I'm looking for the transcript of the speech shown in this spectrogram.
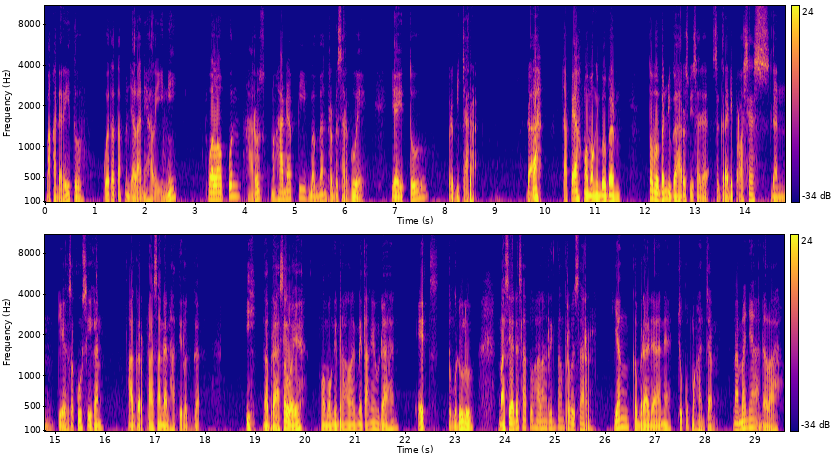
maka dari itu gue tetap menjalani hal ini walaupun harus menghadapi beban terbesar gue yaitu berbicara udah ah capek ah ngomongin beban toh beban juga harus bisa segera diproses dan dieksekusi kan agar perasaan dan hati lega. Ih, nggak berasa loh ya, ngomongin halang rintangnya udahan. Eits, tunggu dulu. Masih ada satu halang rintang terbesar yang keberadaannya cukup mengancam. Namanya adalah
